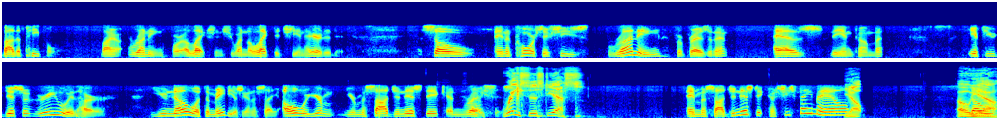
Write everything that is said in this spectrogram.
by the people. by running for election. She wasn't elected; she inherited it. So, and of course, if she's running for president as the incumbent, if you disagree with her, you know what the media is going to say. Oh, well, you're you're misogynistic and racist. Racist, yes. And misogynistic because she's female. Yep. Oh So, yeah.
